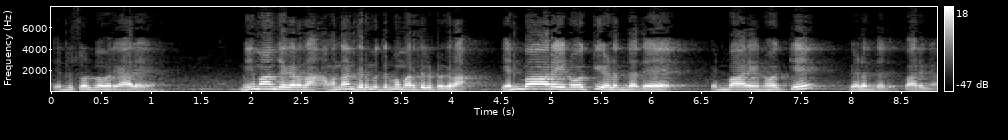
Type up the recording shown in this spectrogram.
என்று சொல்பவர் யாரு? மீமாஞ்சகர் தான். அவன் தான் திரும்ப திரும்ப மறுத்துக்கிட்டு இருக்கிறான். என்பாரை நோக்கி எழுந்தது. என்பாரை நோக்கி எழுந்தது. பாருங்க.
